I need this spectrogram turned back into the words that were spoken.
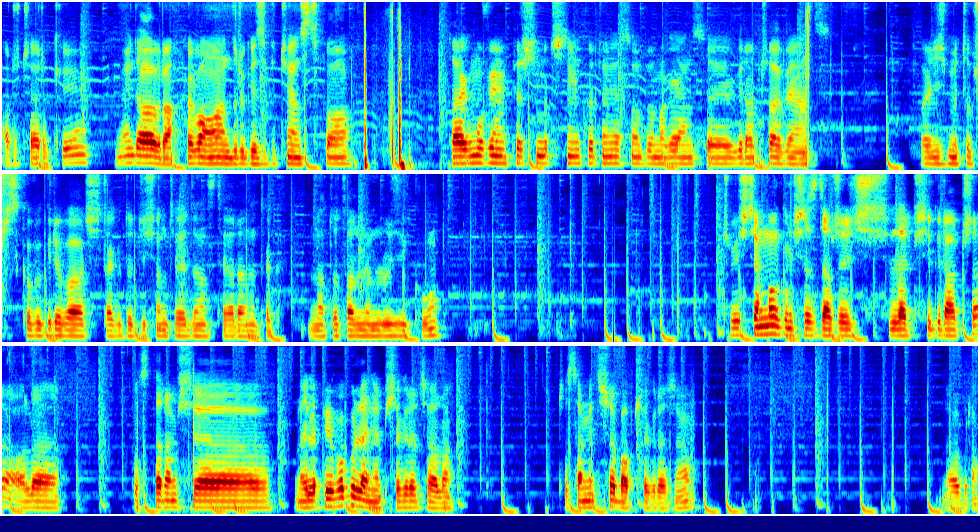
Archerki. No i dobra, chyba mam drugie zwycięstwo. Tak jak mówiłem w pierwszym odcinku, to nie są wymagające gracze, więc powinniśmy to wszystko wygrywać tak do 10-11 areny, tak na totalnym luziku. Oczywiście mogą się zdarzyć lepsi gracze, ale postaram się najlepiej w ogóle nie przegrać, ale czasami trzeba przegrać, nie? Dobra.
